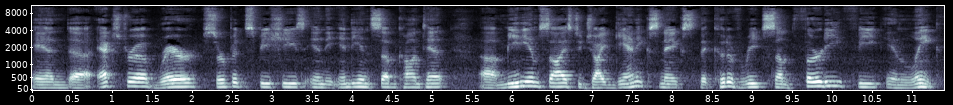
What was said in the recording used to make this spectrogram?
and uh, extra rare serpent species in the Indian subcontinent. Uh, medium sized to gigantic snakes that could have reached some 30 feet in length.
